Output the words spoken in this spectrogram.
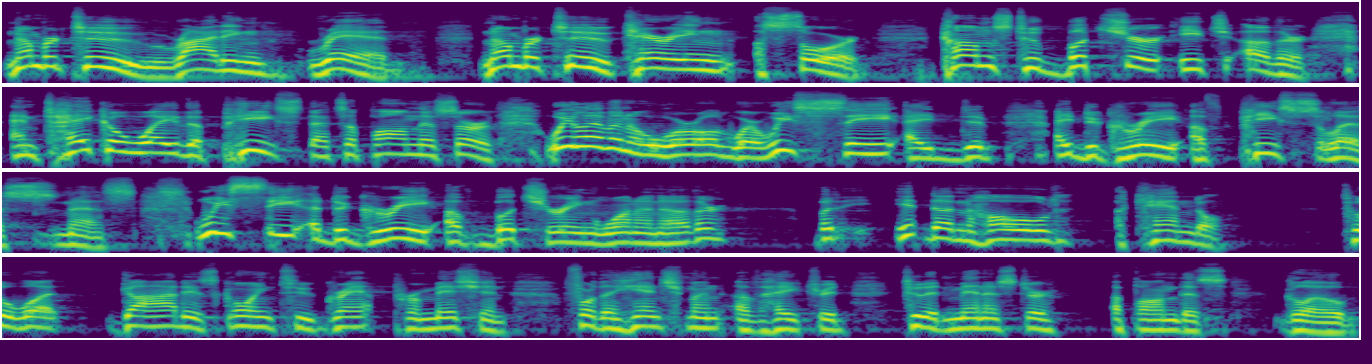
Number two, riding red. Number two, carrying a sword, comes to butcher each other and take away the peace that's upon this earth. We live in a world where we see a, de- a degree of peacelessness. We see a degree of butchering one another, but it doesn't hold a candle to what God is going to grant permission for the henchmen of hatred to administer upon this globe.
